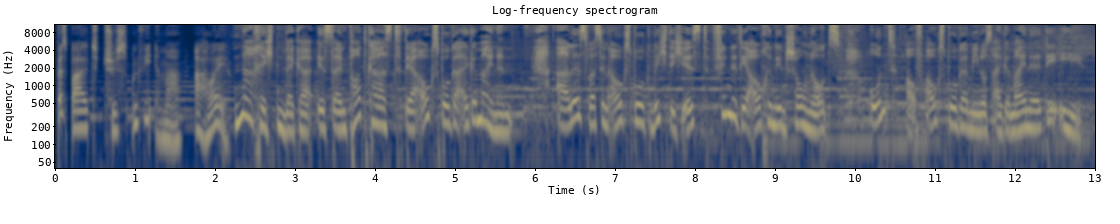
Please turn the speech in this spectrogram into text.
Bis bald. Tschüss und wie immer. Ahoi. Nachrichtenwecker ist ein Podcast der Augsburger Allgemeinen. Alles, was in Augsburg wichtig ist, findet ihr auch in den Show Notes und auf augsburger-allgemeine.de.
